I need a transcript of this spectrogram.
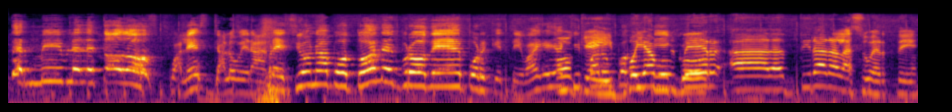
temible de todos. ¿Cuál es? Ya lo verán. Presiona botones, brother, porque te vaya a equipar un poquitico. voy a volver a tirar a la suerte.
